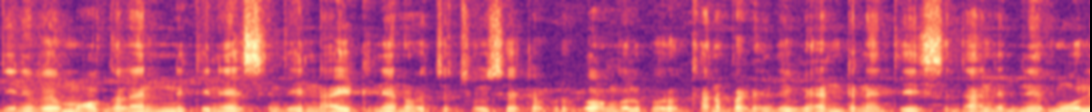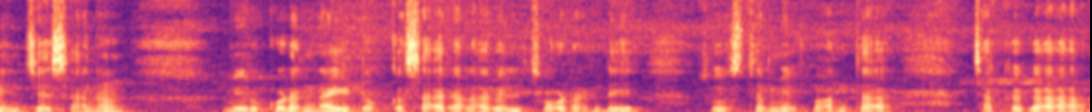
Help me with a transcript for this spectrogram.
దీనివే మొగ్గలన్నీ తినేసింది. నైట్ నేను వచ్చి చూసేటప్పుడు గొంగళ పురుగు కనపడింది. వెంటనే తీసి దాన్ని నిర్మూలించేశాను. మీరు కూడా నైట్ ఒక్కసారి అలా వెళ్ళి చూడండి. చూస్తే మీకు అంతా చక్కగా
